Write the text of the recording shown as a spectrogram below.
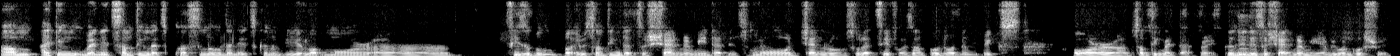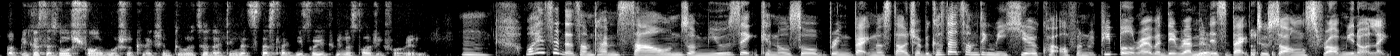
Um, I think when it's something that's personal, then it's going to be a lot more uh, feasible, but if it's something that's a shared memory that is more general. So let's say, for example, the Olympics or um, something like that, right? Because it is a shared memory, everyone goes through it. But because there's no strong emotional connection towards it, I think that's less likely for you to be nostalgic for it. Mm. Why is it that sometimes sounds or music can also bring back nostalgia? Because that's something we hear quite often with people, right? When they reminisce yeah. back to songs from, you know, like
